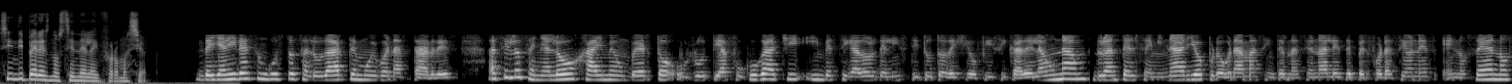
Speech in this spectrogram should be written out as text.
Cindy Pérez nos tiene la información. Deyanira, es un gusto saludarte. Muy buenas tardes. Así lo señaló Jaime Humberto Urrutia Fukugachi, investigador del Instituto de Geofísica de la UNAM, durante el seminario Programas Internacionales de Perforaciones en Océanos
